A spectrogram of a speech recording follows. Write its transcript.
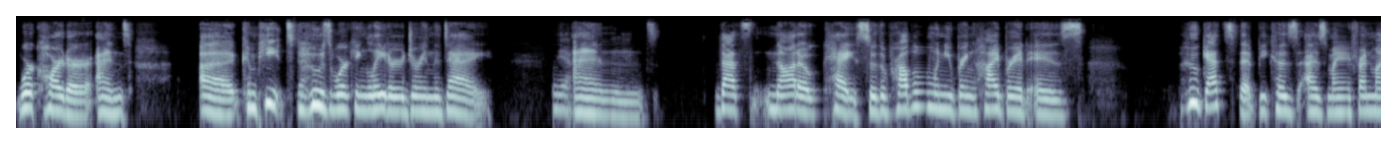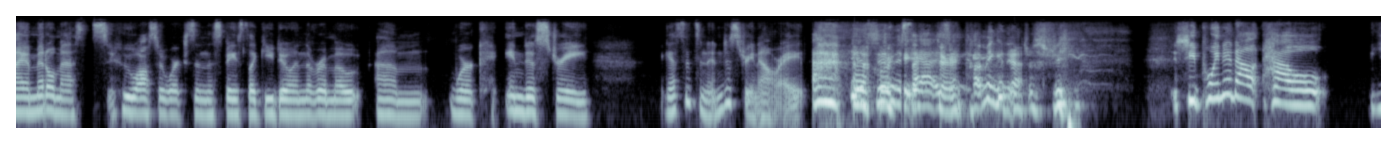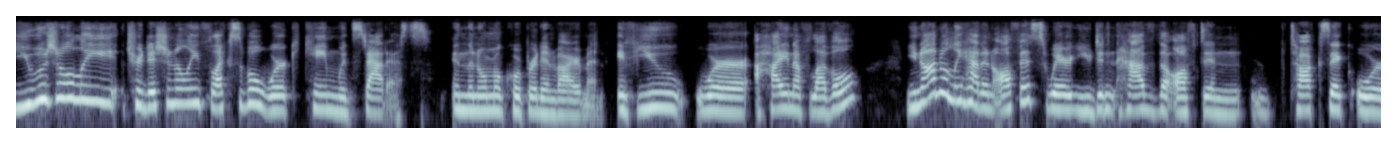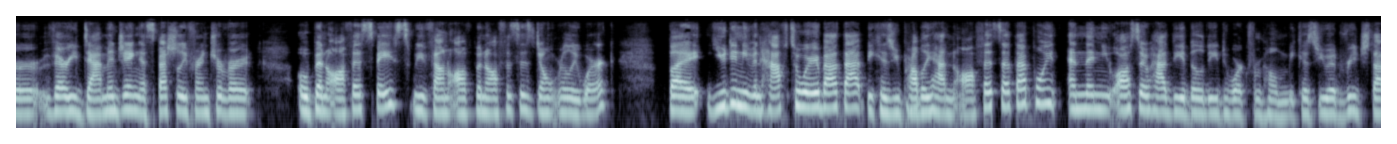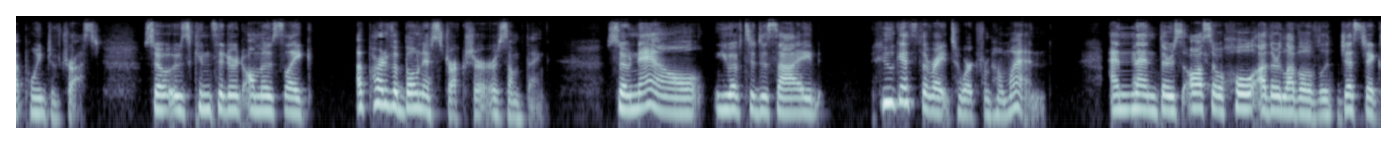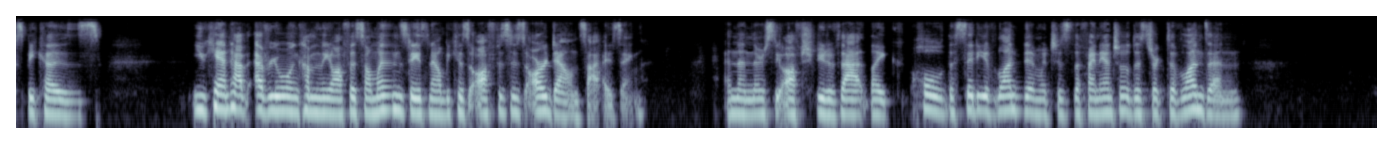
work harder and uh, compete to who's working later during the day. Yeah. and that's not okay. So the problem when you bring hybrid is who gets it because as my friend maya middlemiss who also works in the space like you do in the remote um, work industry i guess it's an industry now right It's, in, yeah, it's becoming an Yeah. industry. she pointed out how usually traditionally flexible work came with status in the normal corporate environment. If you were a high enough level, you not only had an office where you didn't have the often toxic or very damaging, especially for introvert, open office space. We found open offices don't really work, but you didn't even have to worry about that because you probably had an office at that point. And then you also had the ability to work from home because you had reached that point of trust. So it was considered almost like a part of a bonus structure or something. So now you have to decide who gets the right to work from home when. And then there's also a whole other level of logistics because you can't have everyone come in the office on Wednesdays now because offices are downsizing. And then there's the offshoot of that, like whole the city of London, which is the financial district of London,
